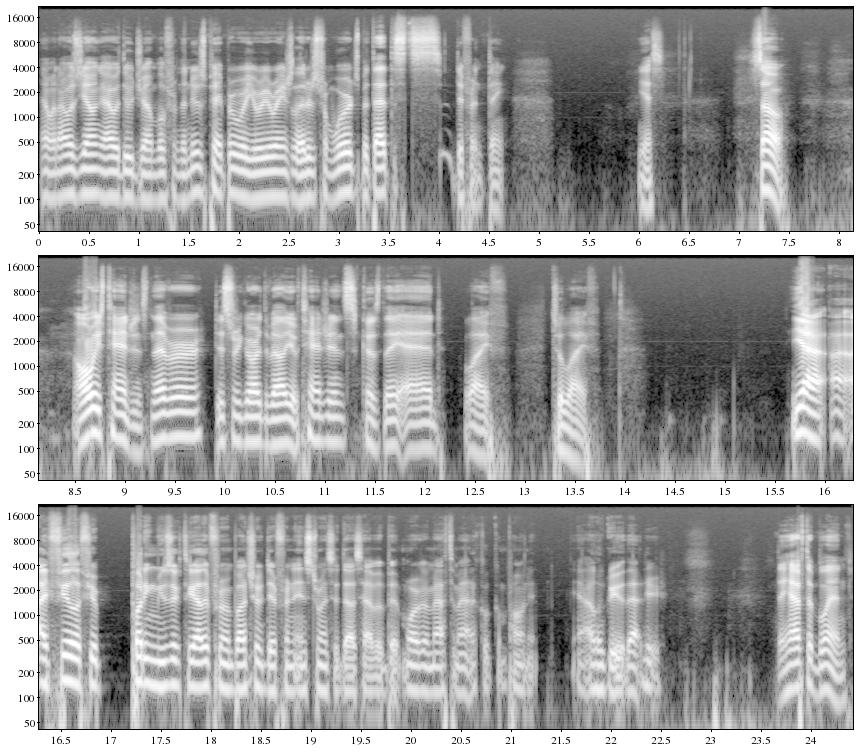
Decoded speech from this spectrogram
And when I was young, I would do jumble from the newspaper where you rearrange letters from words, but that's a different thing. Yes. So, always tangents. Never disregard the value of tangents because they add life to life. Yeah, I, I feel if you're putting music together from a bunch of different instruments, it does have a bit more of a mathematical component. Yeah, I'll agree with that here. They have to blend.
